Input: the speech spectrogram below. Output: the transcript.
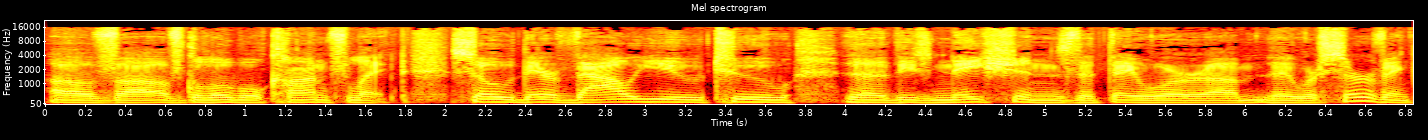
of of global conflict. So their value to these nations that they were um, they were serving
